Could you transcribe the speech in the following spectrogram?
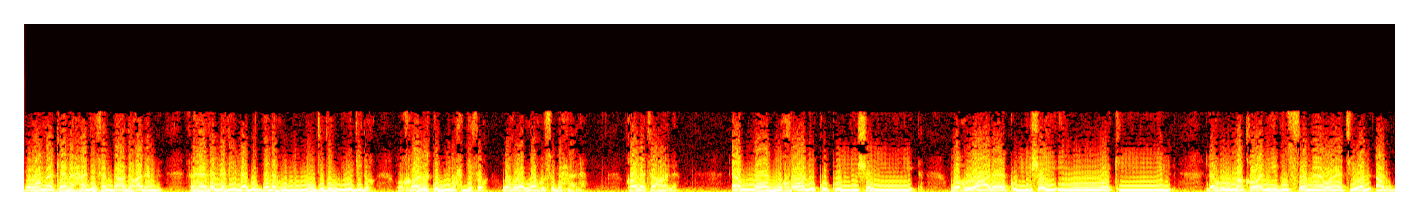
وهو ما كان حادثا بعد عدم. فهذا الذي لا بد له من موجد يوجده وخالق يحدثه وهو الله سبحانه. قال تعالى الله خالق كل شيء وهو على كل شيء وكيل. له مقاليد السماوات والأرض.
